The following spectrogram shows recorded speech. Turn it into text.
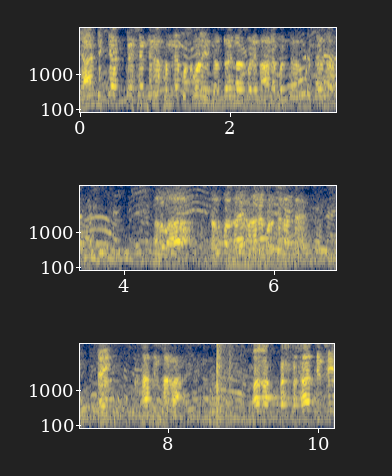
ಹ್ಯಾಂಡಿಕ್ಯಾಪ್ ಪೇಷಂಟ್ ಇದೆ ಸುಮ್ಮನೆ ಕುತ್ಕೊಳ್ಳಿ ದೊಡ್ಡ ಆಗ್ಬೇಡಿ ನಾನೇ ಬರ್ತೀನಿ ಅಲ್ವಾ? ಸ್ವಲ್ಪ ಸಾಯ ನಾನೇ ಬರ್ತೀನಂತೆ ಏಯ್ ಪ್ರಸಾದ್ ಹೋಗ ಪ್ರಸಾದ್ ತಿನ್ಸಿ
